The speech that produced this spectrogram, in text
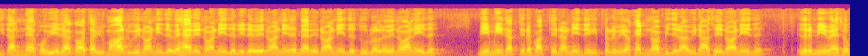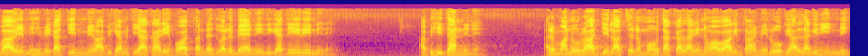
හිතන්නේ කොයි වෙලාවකවත් අපි මහලු වෙනවා නේද, වැහැරෙනවා නේද, ලෙඩ වෙනවා නේද, මැරෙනවා නේද, දුර්වල වෙනවා නේද? මේ මේ தත්ත්වෙටපත් වෙනවා නේද? ඊතර මේවා කැඩෙනවා, බිඳෙනවා, විනාශ වෙනවා නේද? ඊතර මේවා ස්වභාවය මෙහෙම එකක් තියෙන මේවා අපි කැමති ආකාරයෙන් පවත්වන්න හැදුවල බෑ නේද කියලා තේරෙන්නේ නැහැ. අපි හිතන්නේ නැහැ. අර මනෝ රාජ්‍යයේ ලස්සන මොහොතක් අල්ලාගෙන වවාගෙන තමයි මේ ලෝකේ අල්ලාගෙන ඉන්නේ.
